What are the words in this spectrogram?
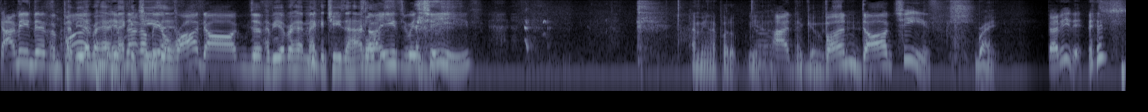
I mean, there's a bun. you ever had it's mac not and gonna be a and- raw dog, just Have you ever had mac and cheese and hot dogs? glazed with cheese. I mean, I put a yeah. I I'd get bun, dog, cheese. Right. I'd eat it.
